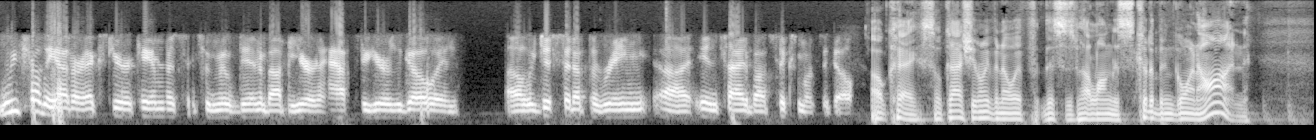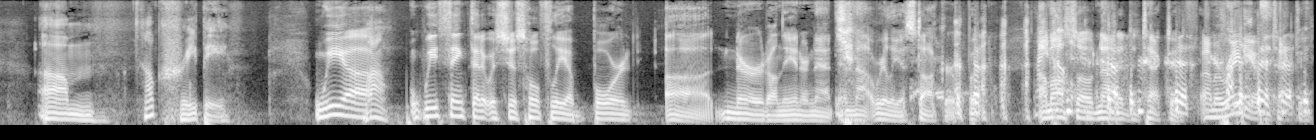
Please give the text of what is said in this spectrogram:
we've probably had our exterior cameras since we moved in about a year and a half, two years ago, and uh, we just set up the ring uh, inside about six months ago. Okay, so gosh, you don't even know if this is how long this could have been going on. Um, how creepy. We uh Wow. we think that it was just hopefully a bored uh, nerd on the internet and not really a stalker. But I'm also not a detective. I'm a radio detective.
